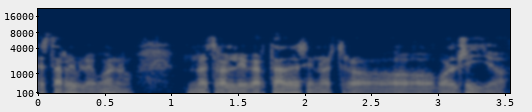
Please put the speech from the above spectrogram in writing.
es terrible. Bueno, nuestras libertades y nuestro bolsillo.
